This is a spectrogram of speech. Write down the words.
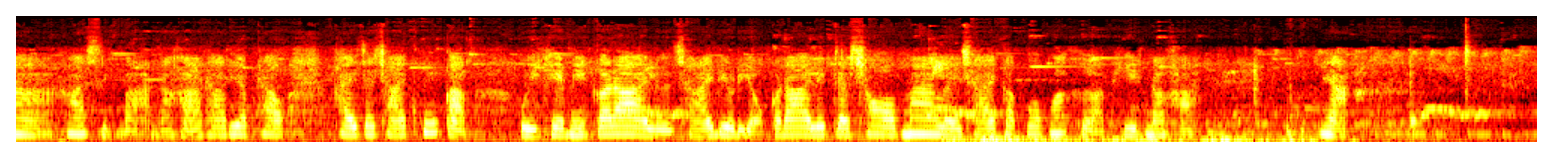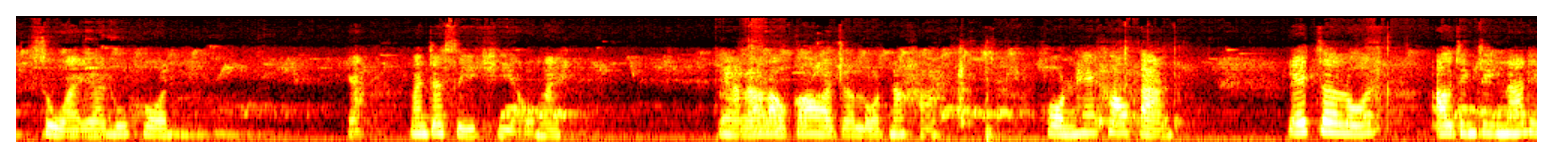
5 50 บาทนะคะ ถ้าเทียบเท่าใครจะใช้คู่กับปุ๋ยเคมีก็ได้ หรือใช้เดี่ยวๆก็ได้เล็กจะชอบมากเลยใช้กับพวกมะเขือพริกนะคะ เนี่ย สวยอะทุกคนเนี่ยมันจะสีเขียวไง เนี่ยแล้วเราก็จะลดนะคะ คนให้เข้ากัน เล็กจะลดเอาจริง ๆ นะจ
